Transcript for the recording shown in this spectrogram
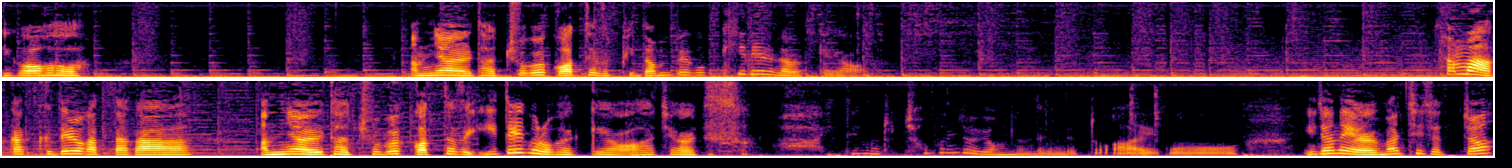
이거 앞열 다 죽을 것 같아서 비담 빼고 키를 넣을게요. 차마 아까 그대로 갔다가 앞열 다 죽을 것 같아서 이 덱으로 갈게요. 아 제가 아, 이 덱은 또 쳐본 적이 없는데 근데 또 아이고 이전에 얼마 치셨죠?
